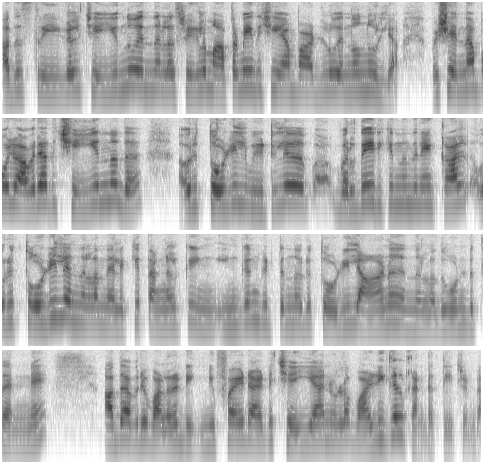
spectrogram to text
അത് സ്ത്രീകൾ ചെയ്യുന്നു എന്നുള്ള സ്ത്രീകൾ മാത്രമേ ഇത് ചെയ്യാൻ പാടുള്ളൂ എന്നൊന്നുമില്ല. പക്ഷെ എന്നാൽ പോലും അവരത് ചെയ്യുന്നത് ഒരു തൊഴിൽ വീട്ടിൽ വെറുതെ ഇരിക്കുന്നതിനേക്കാൾ ഒരു തൊഴിൽ എന്നുള്ള നിലയ്ക്ക് തങ്ങൾക്ക് ഇൻകം കിട്ടുന്ന ഒരു തൊഴിലാണ് എന്നുള്ളത് കൊണ്ട് തന്നെ അത് അവർ വളരെ ഡിഗ്നിഫൈഡ് ആയിട്ട് ചെയ്യാനുള്ള വഴികൾ കണ്ടെത്തിയിട്ടുണ്ട്.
